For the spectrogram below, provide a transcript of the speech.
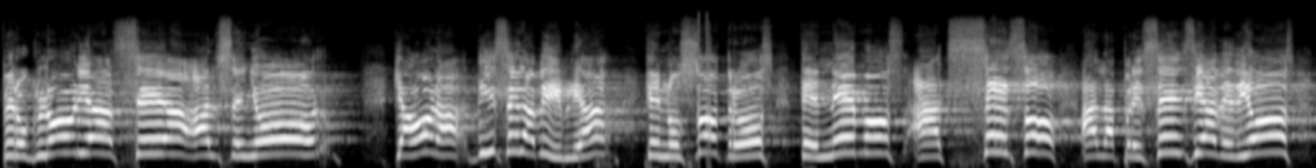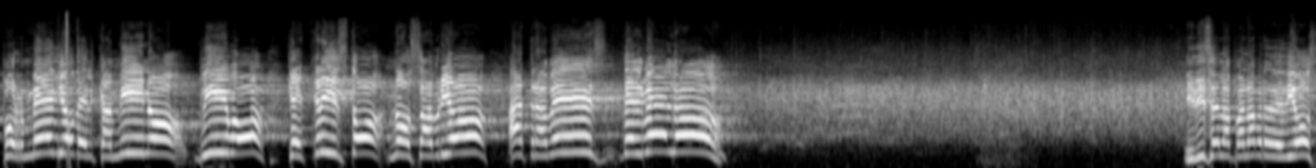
Pero gloria sea al Señor, que ahora dice la Biblia que nosotros tenemos acceso a la presencia de Dios por medio del camino vivo que Cristo nos abrió a través del velo. Y dice la palabra de Dios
